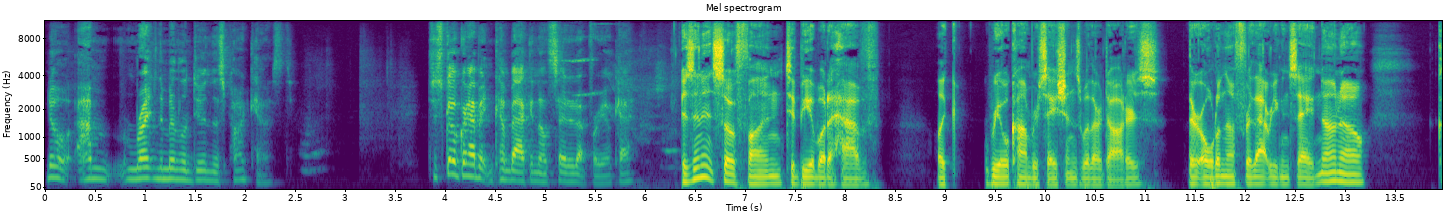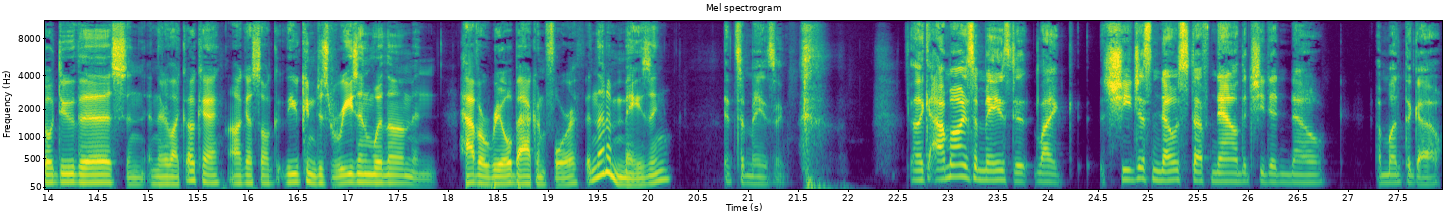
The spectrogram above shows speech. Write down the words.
No, I'm I'm right in the middle of doing this podcast. Just go grab it and come back and I'll set it up for you, okay? Isn't it so fun to be able to have like real conversations with our daughters? They're old enough for that where you can say, no, no, go do this. And, and they're like, okay, I guess I'll, you can just reason with them and have a real back and forth. Isn't that amazing? it's amazing. like I'm always amazed at like she just knows stuff now that she didn't know a month ago.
